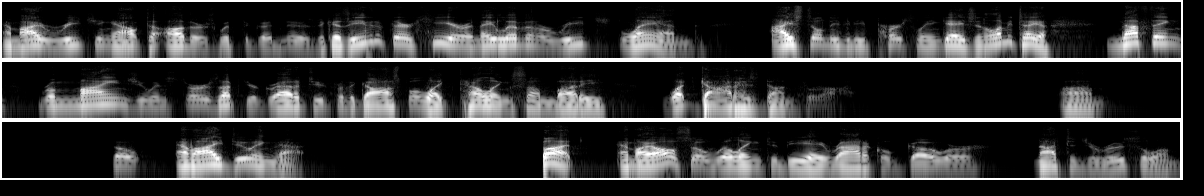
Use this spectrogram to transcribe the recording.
am I reaching out to others with the good news? Because even if they're here and they live in a reached land, I still need to be personally engaged. And let me tell you, nothing reminds you and stirs up your gratitude for the gospel like telling somebody what God has done for us. Um, so, am I doing that? But am I also willing to be a radical goer, not to Jerusalem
